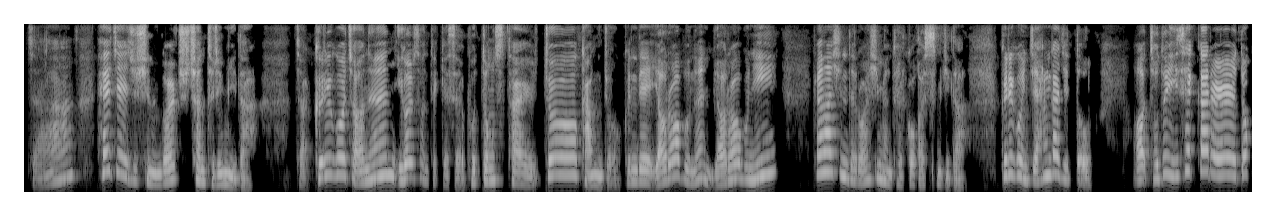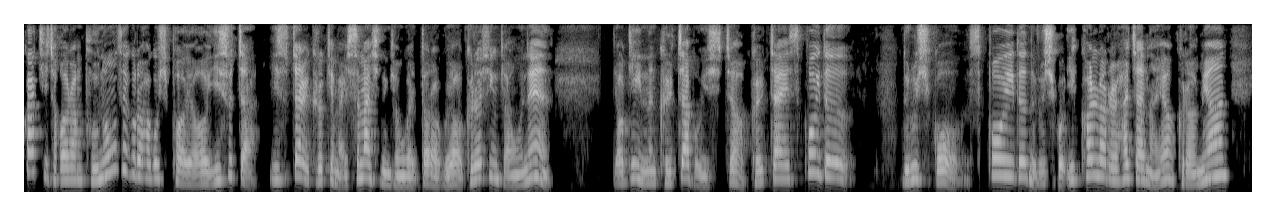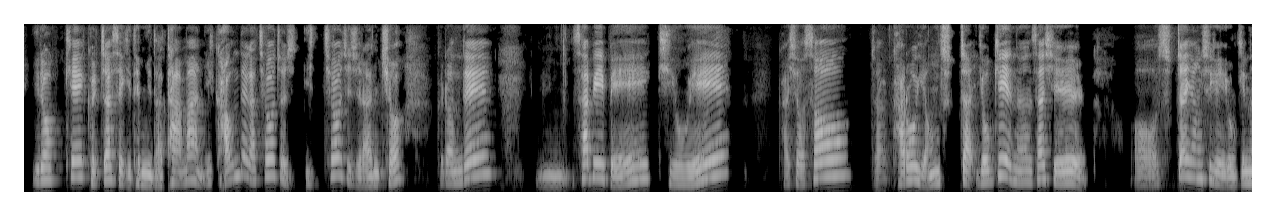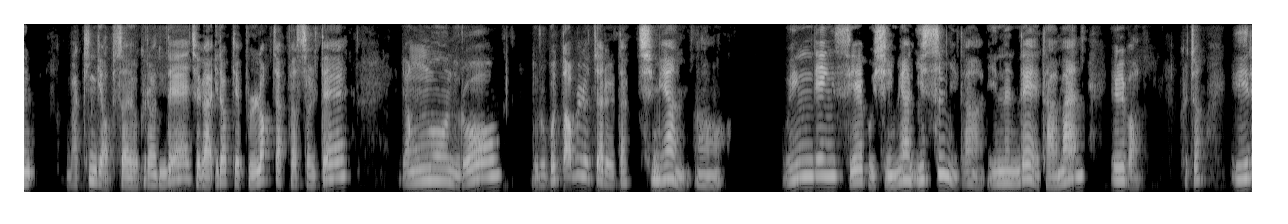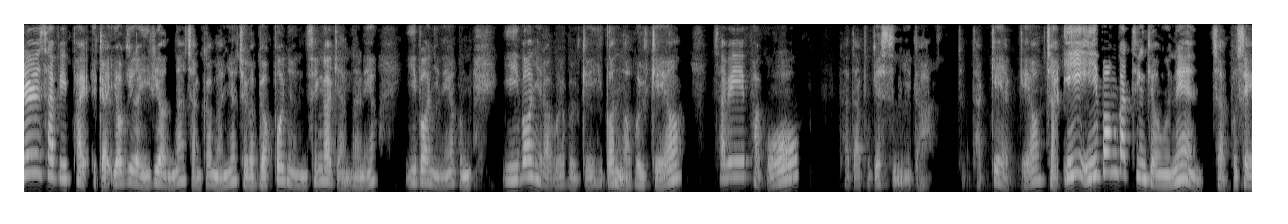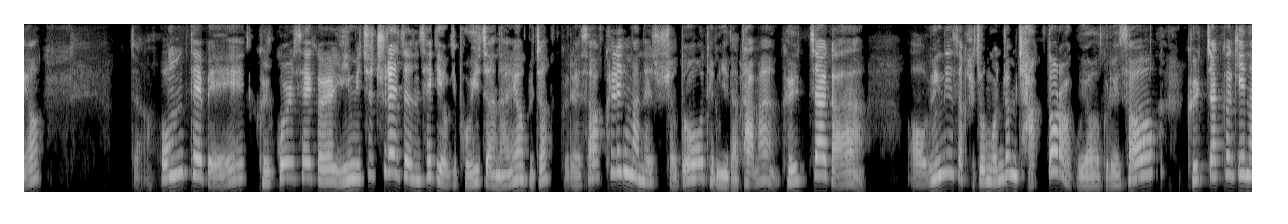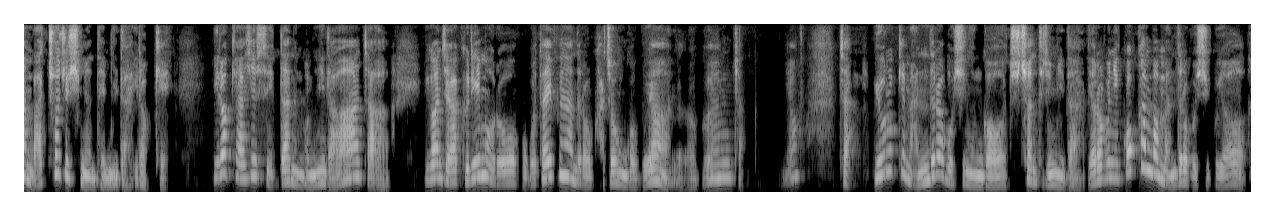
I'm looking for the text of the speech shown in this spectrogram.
자 해제해 주시는 걸 추천드립니다. 자, 그리고 저는 이걸 선택했어요. 보통 스타일 쭉 강조. 근데 여러분은 여러분이 편하신 대로 하시면 될 것 같습니다. 그리고 이제 한 가지 또, 어, 저도 이 색깔을 똑같이 저거랑 분홍색으로 하고 싶어요. 이 숫자, 이 숫자를 그렇게 말씀하시는 경우가 있더라고요. 그러신 경우는 여기 있는 글자 보이시죠? 글자에 스포이드 누르시고, 스포이드 누르시고, 이 컬러를 하잖아요. 그러면 이렇게 글자색이 됩니다. 다만, 이 가운데가 채워져, 채워지질 않죠. 그런데, 음, 삽입에, 기호에, 가셔서 자 가로 0 숫자 여기에는 사실 어, 숫자 형식의 여기는 막힌 게 없어요. 그런데 제가 이렇게 블럭 잡혔을 때 영문으로 누르고 W자를 딱 치면 어, 윙딩스에 보시면 있습니다. 있는데 다만 1번 그죠? 1을 삽입할 그러니까 여기가 1이었나? 잠깐만요. 제가 몇 번이었는지 생각이 안 나네요. 2번이네요. 그럼 2번이라고 해볼게요. 2번 넣어볼게요. 삽입하고 닫아 보겠습니다. 자, 닫게 할게요. 자, 이 2번 같은 경우는 자, 보세요. 자, 홈 탭에 글꼴 색을 이미 추출해진 색이 여기 보이잖아요. 그죠? 그래서 클릭만 해주셔도 됩니다. 다만 글자가 어, 윙딩에서 가져온 건 좀 작더라고요. 그래서 글자 크기는 맞춰주시면 됩니다. 이렇게. 이렇게 하실 수 있다는 겁니다. 자, 이건 제가 그림으로 보고 타이핑하느라고 가져온 거고요. 여러분, 잠깐만요. 자, 요렇게 만들어 보시는 거 추천드립니다. 여러분이 꼭 한번 만들어 보시고요.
